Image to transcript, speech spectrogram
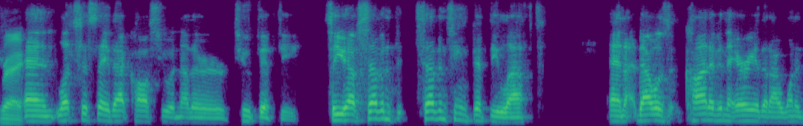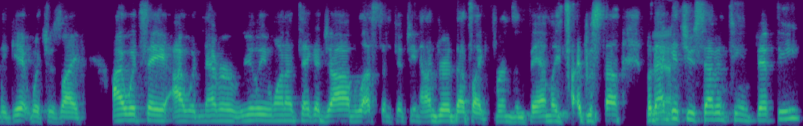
Right. and let's just say that costs you another 250 so you have seven, 1750 left. And that was kind of in the area that i wanted to get which was like i would say i would never really want to take a job less than 1500 that's like friends and family type of stuff. But that gets you 1750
